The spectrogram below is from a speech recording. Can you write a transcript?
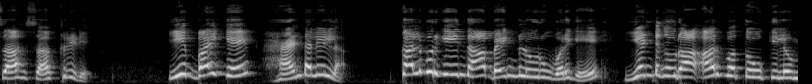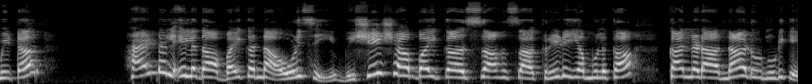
ಸಾಹಸ ಕ್ರೀಡೆ. ಈ ಬೈಕ್ಗೆ ಹ್ಯಾಂಡಲ್ ಇಲ್ಲ. ಕಲಬುರಗಿಯಿಂದ ಬೆಂಗಳೂರುವರೆಗೆ ಎಂಟುನೂರ ಅರವತ್ತು ಕಿಲೋಮೀಟರ್ ಹ್ಯಾಂಡಲ್ ಇಲ್ಲದ ಬೈಕನ್ನು ಓಡಿಸಿ ವಿಶೇಷ ಬೈಕ್ ಸಾಹಸ ಕ್ರೀಡೆಯ ಮೂಲಕ ಕನ್ನಡ ನಾಡು ನುಡಿಗೆ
